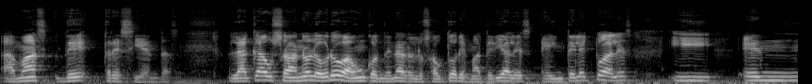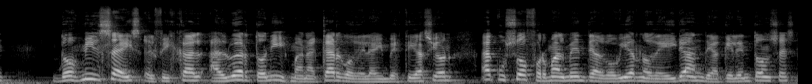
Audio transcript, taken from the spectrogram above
a más de 300. La causa no logró aún condenar a los autores materiales e intelectuales y en 2006, el fiscal Alberto Nisman, a cargo de la investigación, acusó formalmente al gobierno de Irán de aquel entonces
